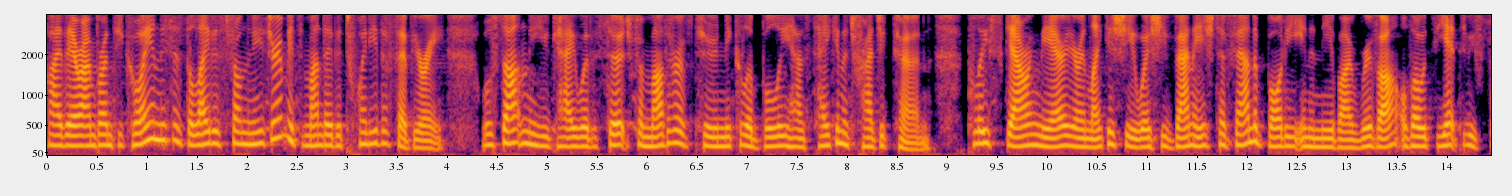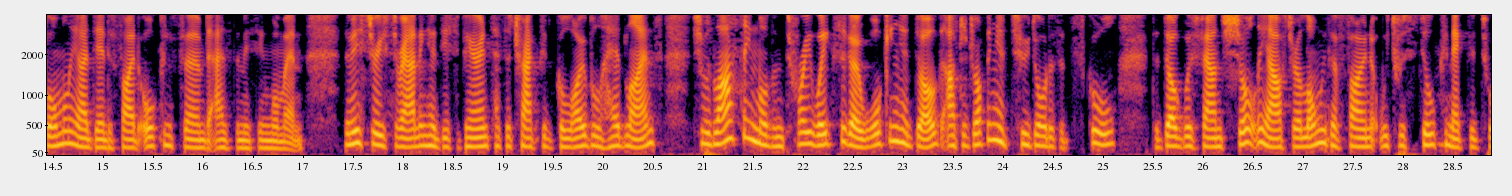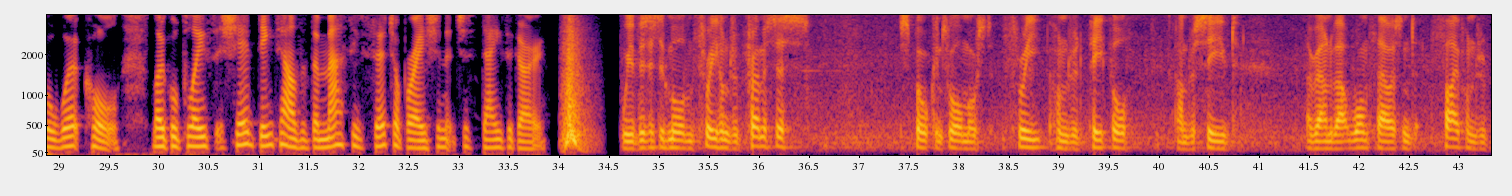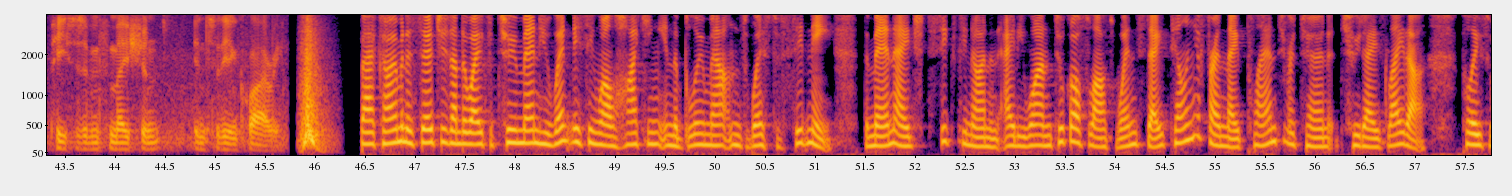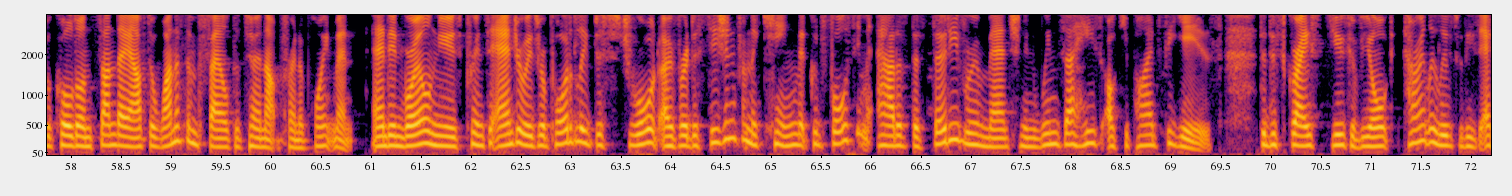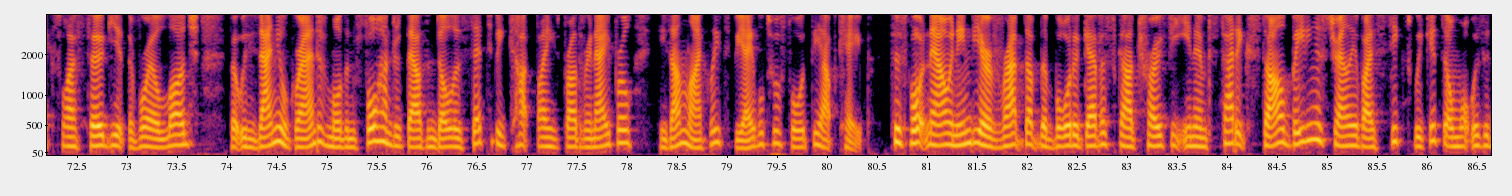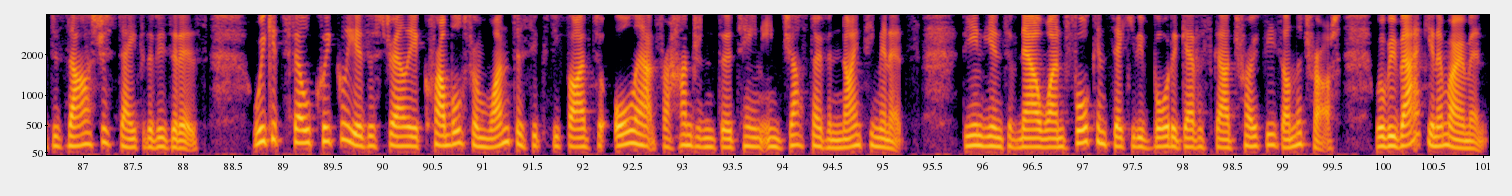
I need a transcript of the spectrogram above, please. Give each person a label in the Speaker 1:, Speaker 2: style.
Speaker 1: Hi there, I'm Bronte Coy, and this is the latest from the newsroom. It's Monday, the 20th of February. We'll start in the UK, where the search for mother of two, Nicola Bulley, has taken a tragic turn. Police scouring the area in Lancashire where she vanished have found a body in a nearby river, although it's yet to be formally identified or confirmed as the missing woman. The mystery surrounding her disappearance has attracted global headlines. She was last seen more than three weeks ago walking her dog after dropping her two daughters at school. The dog was found shortly after, along with her phone, which was still connected to a work call. Local police shared details of the massive search operation just days ago.
Speaker 2: We visited more than 300 premises, spoken to almost 300 people, and received around about 1,500 pieces of information into the inquiry.
Speaker 1: Back home, and a search is underway for two men who went missing while hiking in the Blue Mountains west of Sydney. The men, aged 69 and 81, took off last Wednesday, telling a friend they planned to return two days later. Police were called on Sunday after one of them failed to turn up for an appointment. And in royal news, Prince Andrew is reportedly distraught over a decision from the King that could force him out of the 30 room mansion in Windsor he's occupied for years. The disgraced Duke of York currently lives with his ex wife Fergie at the Royal Lodge, but with his annual grant of more than $400,000 set to be cut by his brother in April, he's unlikely to be able to afford the upkeep. To sport now in India have wrapped up the Border Gavaskar Trophy in emphatic style, beating Australia by six wickets on what was a disastrous day for the visitors. Wickets fell quickly as Australia crumbled from 1 for 65 to all out for 113 in just over 90 minutes. The Indians have now won four consecutive Border Gavaskar trophies on the trot. We'll be back in a moment.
